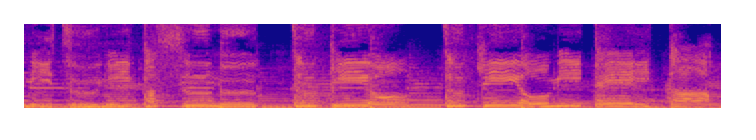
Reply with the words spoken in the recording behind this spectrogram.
水にかすむ月を月を見ていた。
